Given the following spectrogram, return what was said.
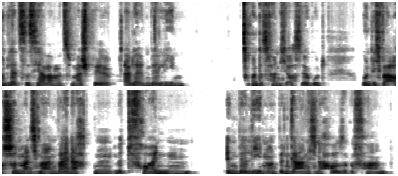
Und letztes Jahr waren wir zum Beispiel alle in Berlin. Und das fand ich auch sehr gut. Und ich war auch schon manchmal an Weihnachten mit Freunden in Berlin und bin gar nicht nach Hause gefahren.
